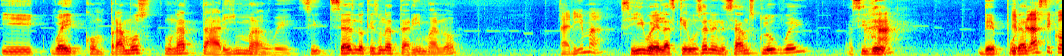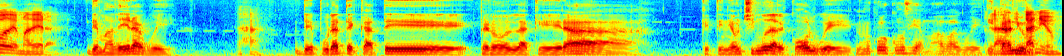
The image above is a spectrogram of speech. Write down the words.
Y, güey, compramos una tarima, güey. ¿Sí? ¿Sabes lo que es una tarima, no? Tarima. Sí, güey, las que usan en Sam's Club, güey. Así de, Ajá. de ¿De pura... plástico o de madera? De madera, güey. Ajá. De pura tecate, pero la que era... Que tenía un chingo de alcohol, güey. No me acuerdo cómo se llamaba, güey. Titanium. Titanium.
